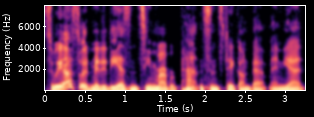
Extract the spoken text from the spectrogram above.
So he also admitted he hasn't seen Robert Pattinson's take on Batman yet,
